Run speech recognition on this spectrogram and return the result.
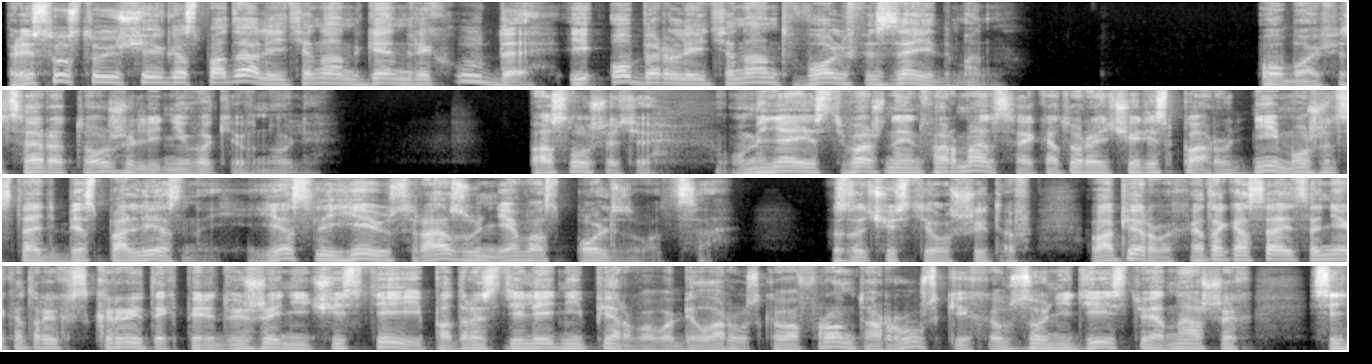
Присутствующие господа лейтенант Генрих Удде и обер-лейтенант Вольф Зейдман. Оба офицера тоже лениво кивнули. «Послушайте, у меня есть важная информация, которая через пару дней может стать бесполезной, если ею сразу не воспользоваться», — зачастил Шитов. «Во-первых, это касается некоторых скрытых передвижений частей и подразделений Первого Белорусского фронта русских в зоне действия наших 7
